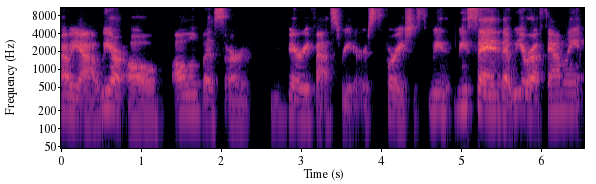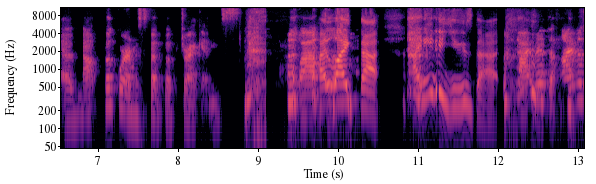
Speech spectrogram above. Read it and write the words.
Oh yeah we are all all of us are very fast readers voracious. We we say that we are a family of not bookworms but book dragons Wow. I like that. I need to use that. I'm a, I'm a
